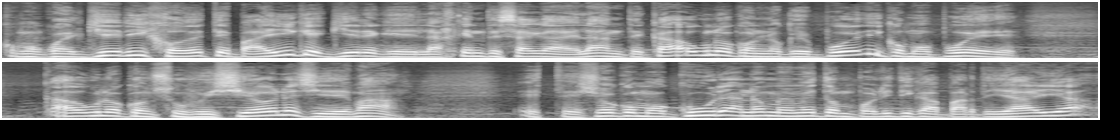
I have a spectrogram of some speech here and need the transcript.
como cualquier hijo de este país que quiere que la gente salga adelante, cada uno con lo que puede y como puede, cada uno con sus visiones y demás. Este, yo como cura no me meto en política partidaria,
